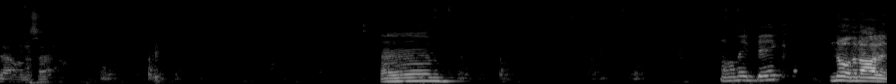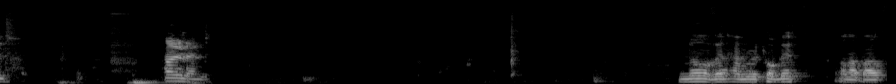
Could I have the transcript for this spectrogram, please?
That one's that. um, Are they big? Northern Ireland. Ireland. Northern and Republic. I'll have both.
